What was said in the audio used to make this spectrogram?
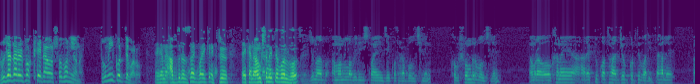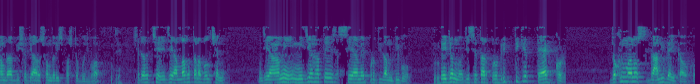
রোজাদারের পক্ষে এটা অশোভনীয় নয়। তুমি করতে পারো। এখানে আব্দুর রাজ্জাক ভাইকে একটু এখানে অংশ নিতে বলব। জনাব আমানুল্লাহ ইসমাইল যে কথাটা বলছিলেন খুব সুন্দর বলছিলেন। আমরা ওখানে আর একটু কথা যোগ করতে পারি তাহলে আমরা বিষয়টি আরও সুন্দর স্পষ্ট বুঝব। সেটা হচ্ছে যে আল্লাহ তালা বলছেন যে আমি নিজে হাতে শ্যামের প্রতিদান দিব এই জন্য যে সে তার প্রবৃত্তিকে ত্যাগ করবে যখন মানুষ গালি দেয় কাউকে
